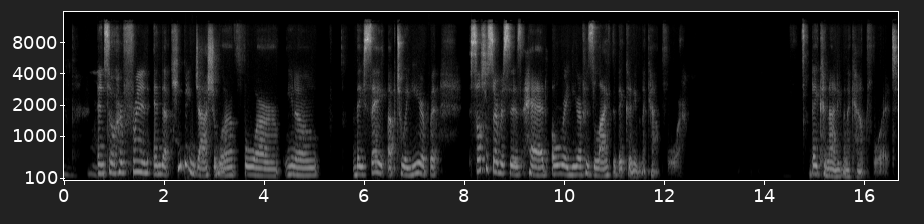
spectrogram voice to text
Mm-hmm. And so her friend ended up keeping Joshua for, you know, they say up to a year, but social services had over a year of his life that they couldn't even account for. They could not even account for it.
